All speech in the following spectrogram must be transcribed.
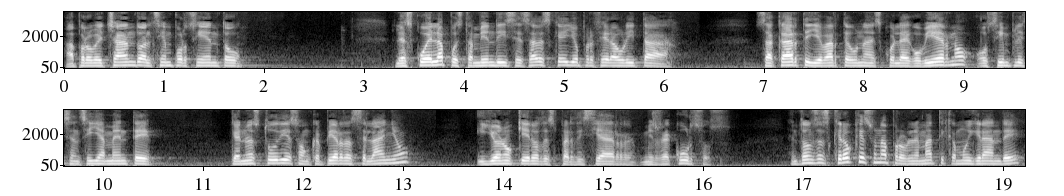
aprovechando al 100% la escuela, pues también dice, ¿sabes qué? Yo prefiero ahorita sacarte y llevarte a una escuela de gobierno o simple y sencillamente que no estudies aunque pierdas el año y yo no quiero desperdiciar mis recursos. Entonces creo que es una problemática muy grande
